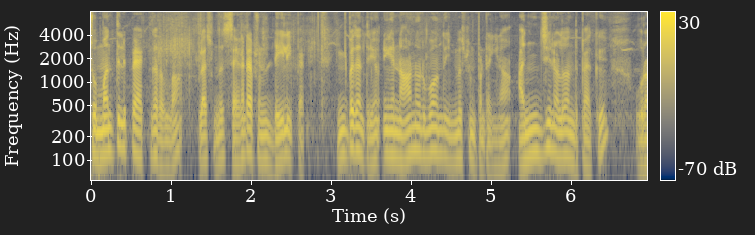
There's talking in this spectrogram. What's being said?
ஸோ மந்த்லி பேக்குங்கிறதெல்லாம் ப்ளஸ் வந்து செகண்ட் ஆப்ஷன் வந்து டெய்லி பேக் இப்போ தான் தெரியும் நீங்கள் நானூறுரூபா வந்து இன்வெஸ்ட்மெண்ட் பண்ணுறீங்கன்னா அஞ்சு நாள் தான் அந்த பேக்கு ஒரு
